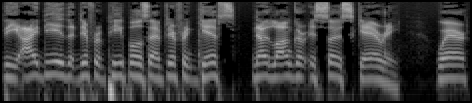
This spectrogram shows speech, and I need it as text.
the idea that different peoples have different gifts no longer is so scary, where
